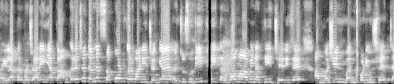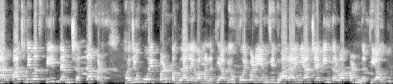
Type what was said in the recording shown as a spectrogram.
મહિલા કર્મચારી અહીંયા કામ કરે છે, તેમને સપોર્ટ કરવાની જગ્યાએ હજુ સુધી કરવામાં આવી નથી. જે રીતે આ મશીન બંધ પડ્યું છે, ચાર પાંચ દિવસથી તેમ છતાં પણ હજુ કોઈ પણ પગલાં લેવામાં નથી આવ્યું. કોઈ પણ એએમસી દ્વારા અહીંયા ચેકિંગ કરવા પણ નથી આવતું.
